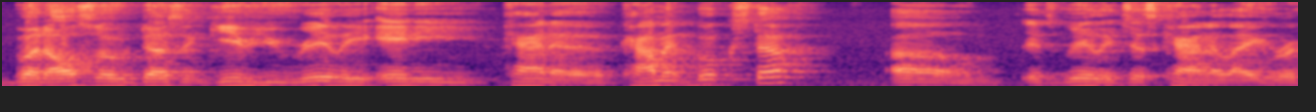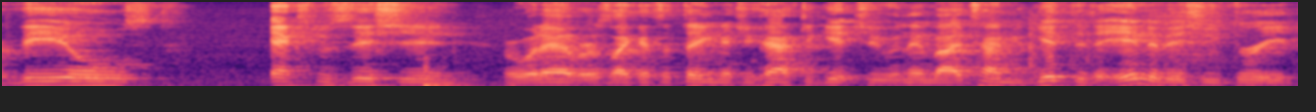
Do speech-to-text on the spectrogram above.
but also doesn't give you really any kind of comic book stuff. Um, it's really just kind of like reveals exposition or whatever. It's like it's a thing that you have to get to, and then by the time you get to the end of issue three,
